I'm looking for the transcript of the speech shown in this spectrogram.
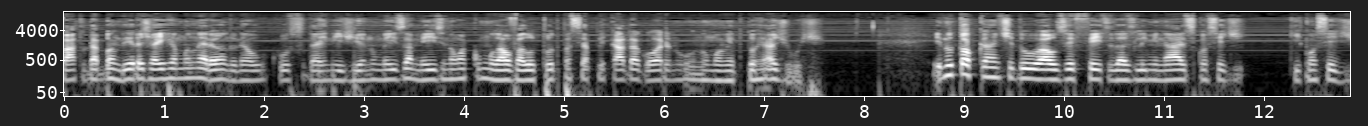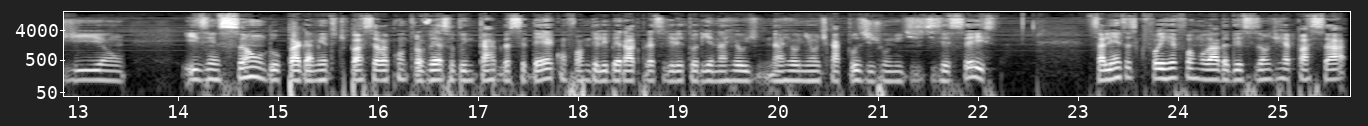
fato da bandeira já ir remunerando né, o custo da energia no mês a mês e não acumular o valor todo para ser aplicado agora no, no momento do reajuste. E no tocante do, aos efeitos das liminares concedi, que concediam isenção do pagamento de parcela controversa do encargo da CDE, conforme deliberado por essa diretoria na, na reunião de 14 de junho de 2016, salientas que foi reformulada a decisão de repassar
